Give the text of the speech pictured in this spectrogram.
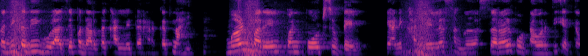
कधी कधी गुळाचे पदार्थ खाल्ले तर हरकत नाही. मन भरेल पण पोट सुटेल. आणि खाल्लेलं सगळं सरळ पोटावरती येतं.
